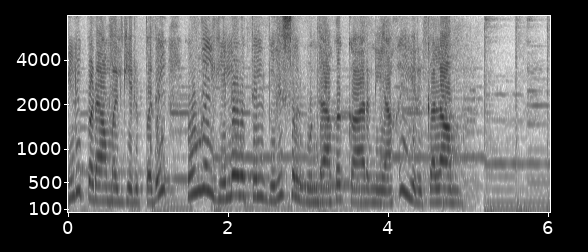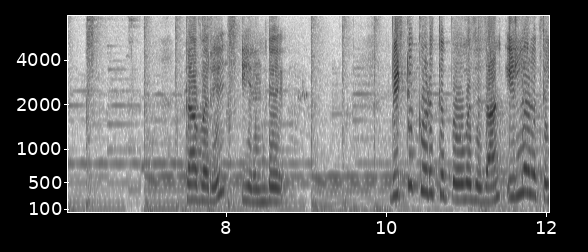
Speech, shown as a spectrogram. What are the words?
ஈடுபடாமல் இருப்பது உங்கள் இல்லறத்தில் விரிசல் உண்டாக காரணியாக இருக்கலாம். தவறு இரண்டு. விட்டு கொடுத்து போவதுதான் இல்லறத்தை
